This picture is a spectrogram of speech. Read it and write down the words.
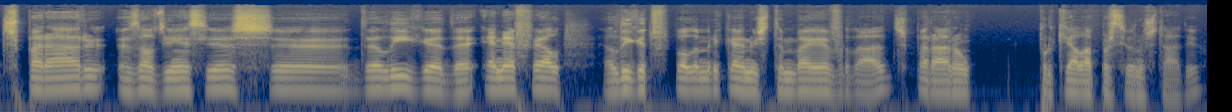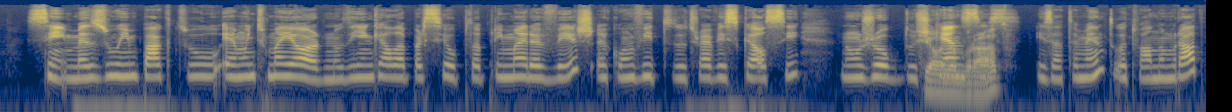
disparar as audiências uh, da Liga, da NFL, a Liga de Futebol Americano. Isto também é verdade? Dispararam porque ela apareceu no estádio? Sim, mas o impacto é muito maior. No dia em que ela apareceu pela primeira vez, a convite do Travis Kelsey, num jogo dos que Kansas. É o namorado. Exatamente, o atual namorado.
